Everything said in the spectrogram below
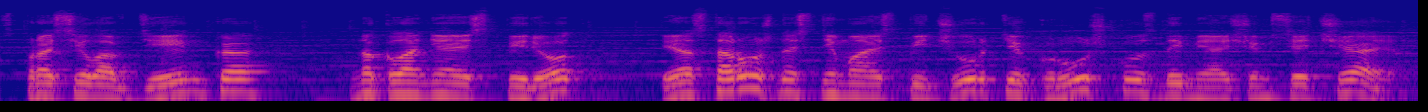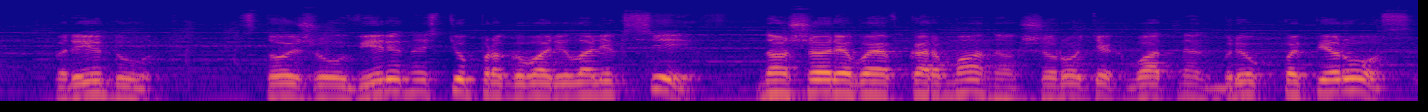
спросил Авдеенко, наклоняясь вперед и осторожно снимая с печурки кружку с дымящимся чаем. «Придут», – с той же уверенностью проговорил Алексеев, нашаривая в карманах широких ватных брюк папиросы.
